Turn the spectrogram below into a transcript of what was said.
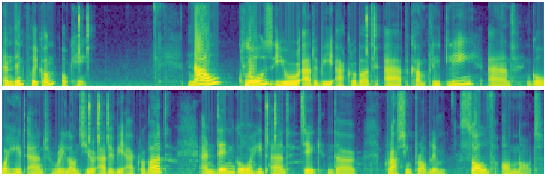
and then click on ok. Now close your adobe acrobat app completely and go ahead and relaunch your adobe acrobat and then go ahead and check the crashing problem solve or not.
